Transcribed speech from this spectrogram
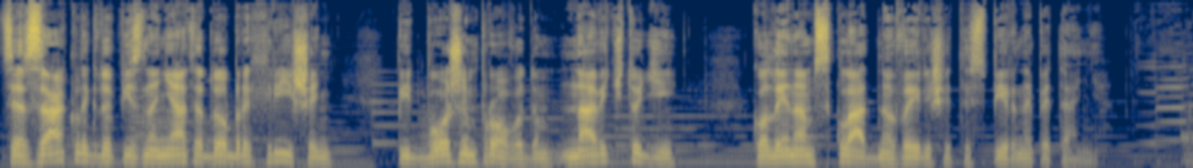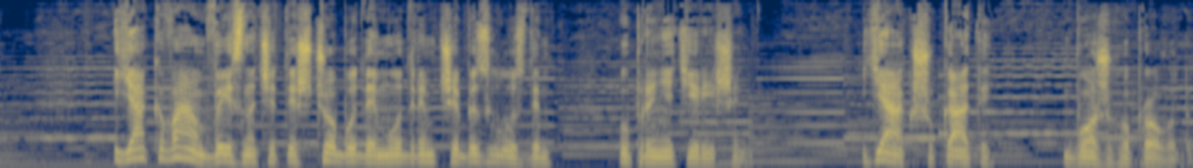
це заклик до пізнання та добрих рішень під Божим проводом навіть тоді, коли нам складно вирішити спірне питання. Як вам визначити, що буде мудрим чи безглуздим у прийнятті рішень? Як шукати Божого проводу?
